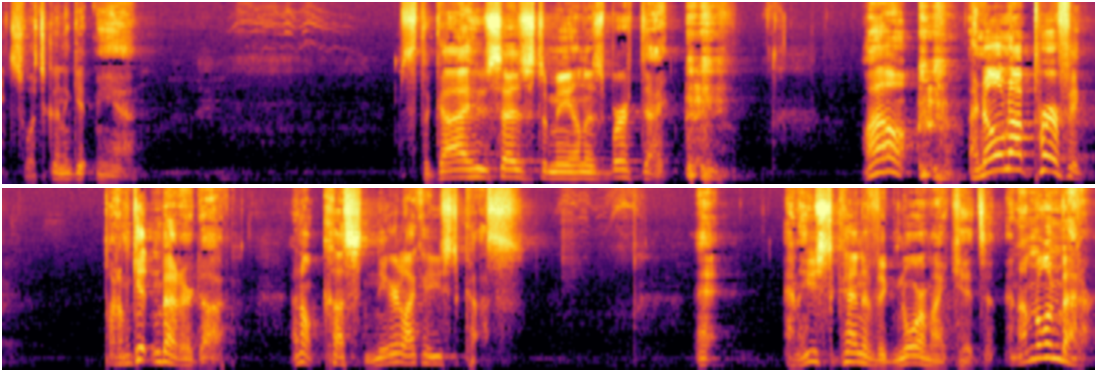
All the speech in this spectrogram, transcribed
It's what's going to get me in. It's the guy who says to me on his birthday, Well, I know I'm not perfect, but I'm getting better, Doc. I don't cuss near like I used to cuss. And, I used to kind of ignore my kids, and I'm doing better.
